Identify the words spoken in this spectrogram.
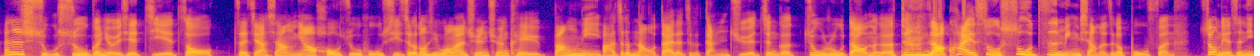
但是数数跟有一些节奏，再加上你要 hold 住呼吸，这个东西完完全全可以帮你把这个脑袋的这个感觉整个注入到那个 你要快速数字冥想的这个部分。重点是你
